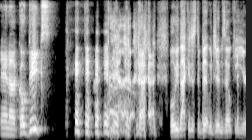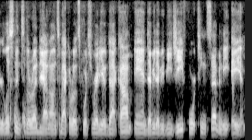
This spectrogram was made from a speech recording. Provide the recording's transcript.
And uh, go Deeks. we'll be back in just a bit with Jim Szoke. You're listening to the rundown on tobaccoroadsportsradio.com and WWBG 1470 AM.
